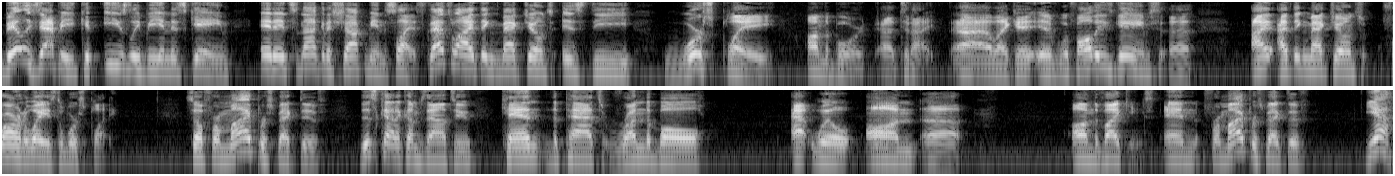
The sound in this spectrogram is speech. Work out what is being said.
Bailey Zappe could easily be in this game, and it's not going to shock me in the slightest. That's why I think Mac Jones is the worst play on the board uh, tonight. Uh, like if, with all these games, uh, I, I think Mac Jones far and away is the worst play. So from my perspective, this kind of comes down to can the Pats run the ball at will on uh, on the Vikings? And from my perspective, yeah,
